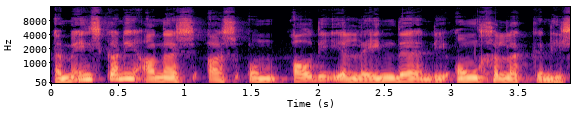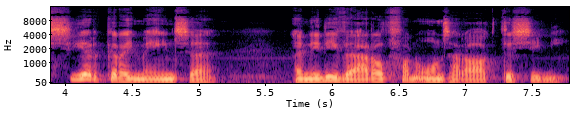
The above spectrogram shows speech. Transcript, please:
'n Mens kan nie anders as om al die ellende en die ongeluk en die seer kry mense in hierdie wêreld van ons raak te sien nie.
